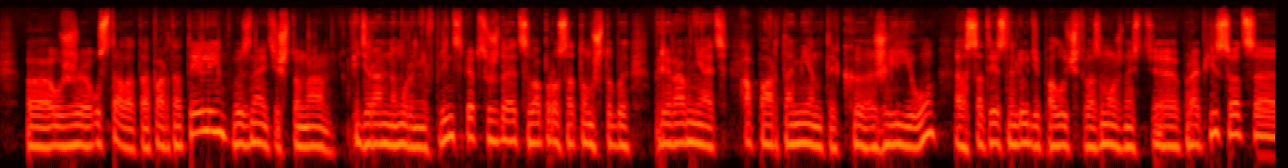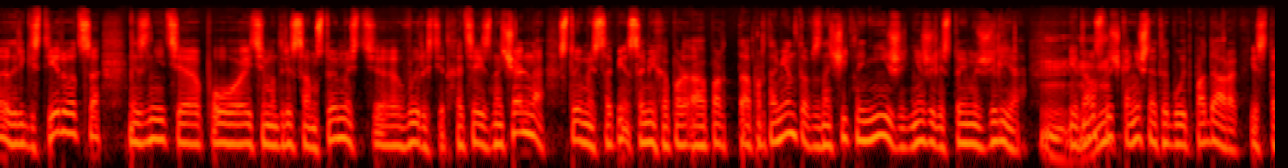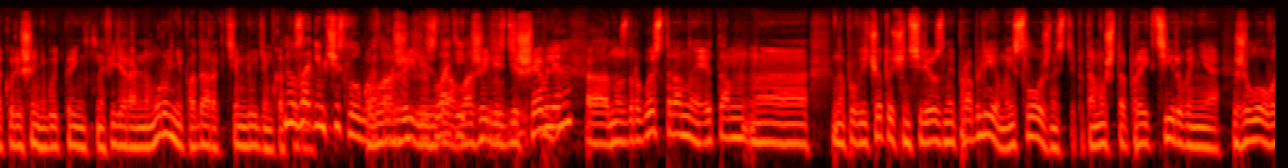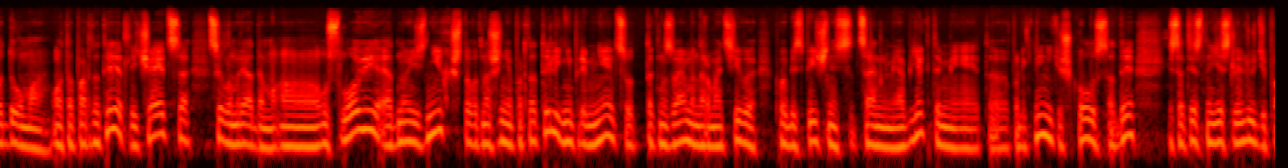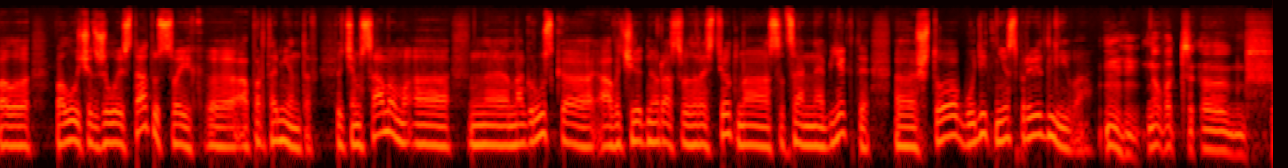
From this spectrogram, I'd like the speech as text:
уже устал от апарт-отелей. Вы знаете, что на федеральном уровне, в принципе, обсуждается вопрос о том, чтобы приравнять апартаменты к жилью. Э, Соответственно, люди получат возможность э, прописываться, регистрироваться, извините, по этим адресам. Стоимость э, вырастет. Хотя изначально стоимость сами- самих апар- апарт- апартаментов значительно ниже, нежели стоимость жилья. И в данном случае, конечно, это будет подарок. Если такое решение будет принято на федеральном уровне, подарок тем людям, которые Ну, задним числом. которые вложились, уже да, вложились дешевле, э, но с другой стороны это э, повлечет очень серьезные проблемы и сложности, потому что проектирование жилого дома от апарт-отеля отличается целым рядом э, условий. Одно из них, что в отношении апарт-отелей не применяются вот так называемые нормативы по обеспеченности социальными объектами, это поликлиники, школы, сады. И, соответственно, если люди получат жилой статус своих э, апартаментов, то тем самым нагрузка а в очередной раз возрастет на социальные объекты, э, что будет несправедливо. Мгм. Ну вот э,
